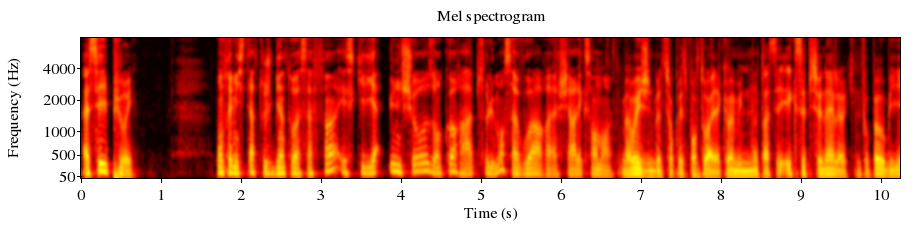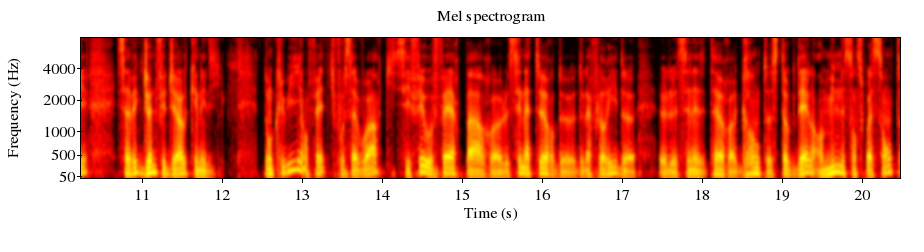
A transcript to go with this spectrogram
assez épuré. Montre et mystère touche bientôt à sa fin. Est-ce qu'il y a une chose encore à absolument savoir, cher Alexandre? Bah oui, j'ai une bonne surprise pour toi. Il y a quand même une montre assez exceptionnelle qu'il ne faut pas oublier. C'est avec John Fitzgerald Kennedy. Donc lui, en fait, il faut savoir qu'il s'est fait offert par euh, le sénateur de, de la Floride, euh, le sénateur Grant Stockdale, en 1960,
